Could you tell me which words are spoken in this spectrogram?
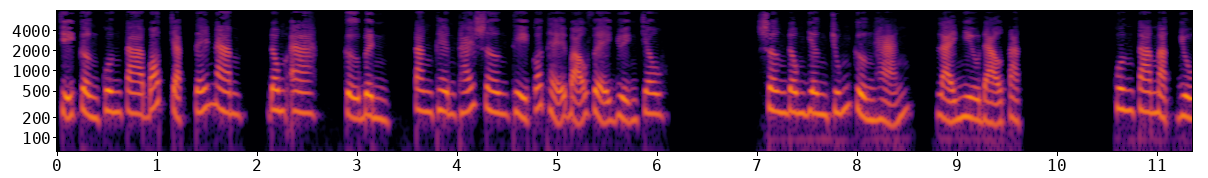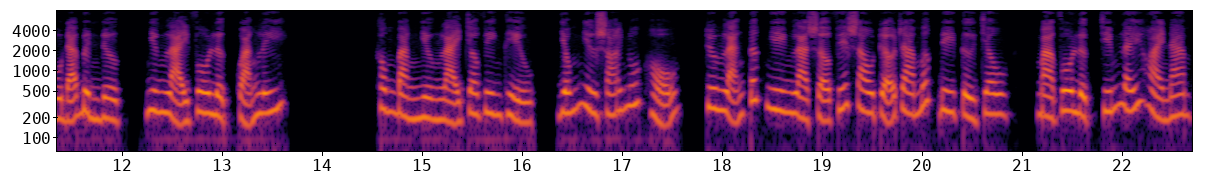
Chỉ cần quân ta bóp chặt Tế Nam, Đông A, Cự Bình, tăng thêm Thái Sơn thì có thể bảo vệ Duyện Châu. Sơn Đông dân chúng cường hãn, lại nhiều đạo tặc. Quân ta mặc dù đã bình được, nhưng lại vô lực quản lý. Không bằng nhường lại cho viên thiệu, giống như sói nuốt hổ. Trương Lãng tất nhiên là sợ phía sau trở ra mất đi từ châu, mà vô lực chiếm lấy Hoài Nam.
